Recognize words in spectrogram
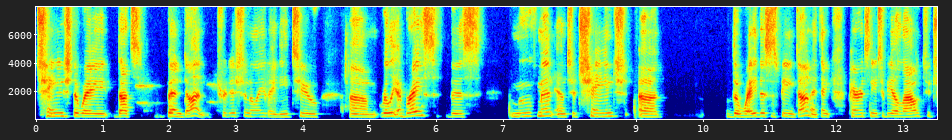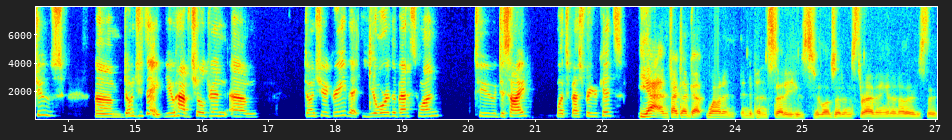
change the way that's been done. Traditionally, they need to um, really embrace this movement and to change uh, the way this is being done. I think parents need to be allowed to choose. Um, don't you think? You have children. Um, don't you agree that you're the best one to decide what's best for your kids? Yeah, in fact, I've got one in independent study who's who loves it and is thriving, and another who's the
